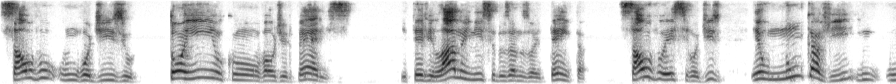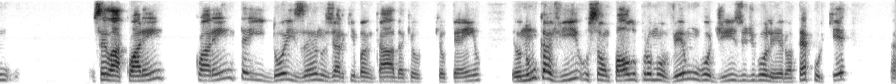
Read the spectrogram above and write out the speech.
salvo um rodízio Toinho com Valdir Pérez, e teve lá no início dos anos 80, salvo esse rodízio, eu nunca vi, em, em, sei lá, 40, 42 anos de arquibancada que eu, que eu tenho, eu nunca vi o São Paulo promover um rodízio de goleiro, até porque, é,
